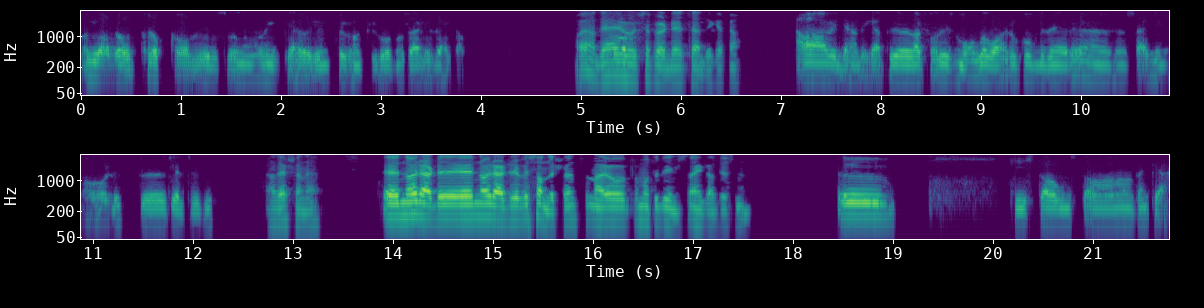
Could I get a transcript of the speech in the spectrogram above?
Og greide å tråkke over, så nå vinker jeg rundt og kan ikke gå noe særlig i det hele tatt. Å ja, det er jo selvfølgelig et handikap, ja. Ja, veldig handikap. I hvert fall hvis målet var å kombinere eh, seiling og litt uh, fjellturer. Ja, det skjønner jeg. Eh, Når er, det, når er dere ved Sandnessjøen, som er jo på en måte begynnelsen av Helgelandskysten? Uh, tirsdag, onsdag, tenker jeg.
